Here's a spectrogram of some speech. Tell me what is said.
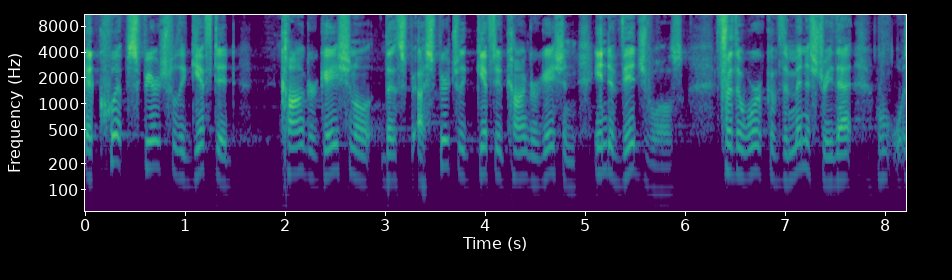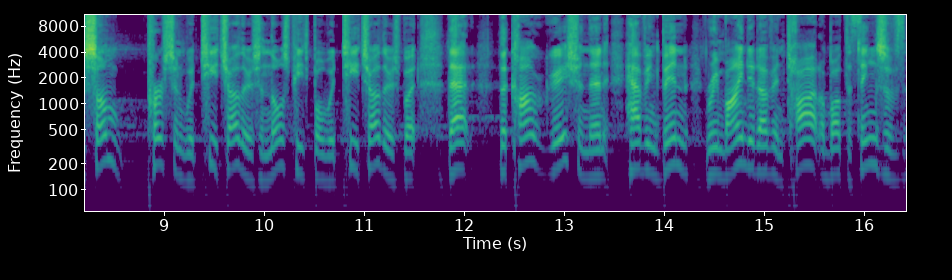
equip spiritually gifted congregational, a spiritually gifted congregation, individuals, for the work of the ministry. That some person would teach others and those people would teach others, but that the congregation then, having been reminded of and taught about the things of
